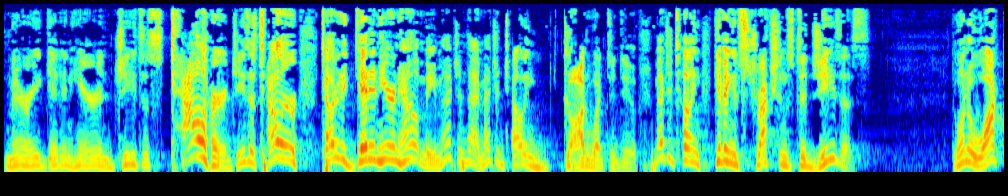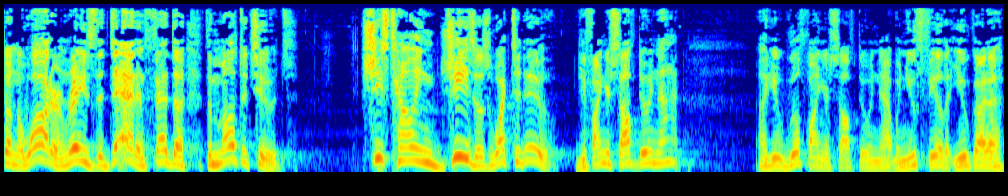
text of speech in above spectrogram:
Mary, get in here and Jesus, tell her. Jesus, tell her, tell her to get in here and help me. Imagine that. Imagine telling God what to do. Imagine telling, giving instructions to Jesus. The one who walked on the water and raised the dead and fed the, the multitudes. She's telling Jesus what to do. Do you find yourself doing that? Uh, you will find yourself doing that when you feel that you've got to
